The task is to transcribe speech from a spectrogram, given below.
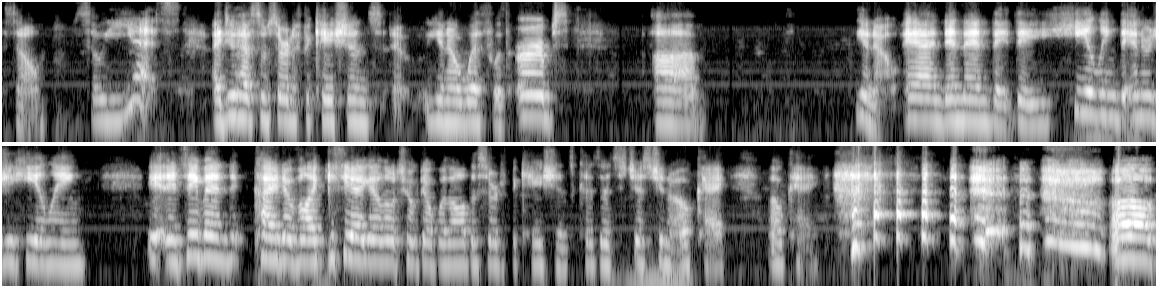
so so yes i do have some certifications you know with with herbs um you know and and then the the healing the energy healing it's even kind of like you see i get a little choked up with all the certifications because it's just you know okay okay. Uh,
